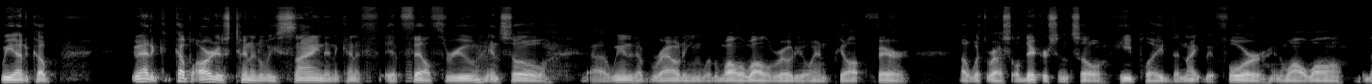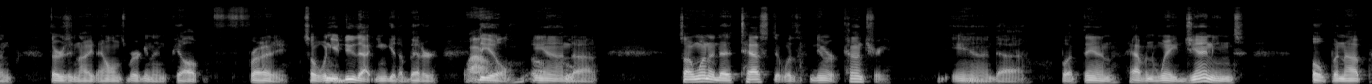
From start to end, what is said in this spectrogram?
we had a couple. We had a couple artists tentatively signed, and it kind of it fell through, and so uh, we ended up routing with Walla Walla Rodeo and Puyallup Fair uh, with Russell Dickerson. So he played the night before in Walla Walla, then Thursday night Ellensburg, and then Puyallup Friday. So when you do that, you can get a better wow deal. Oh, and cool. uh, so I wanted to test it with New York Country, and uh, but then having Whey Jennings open up,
